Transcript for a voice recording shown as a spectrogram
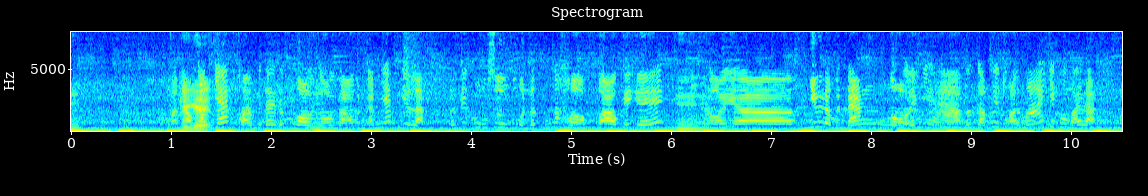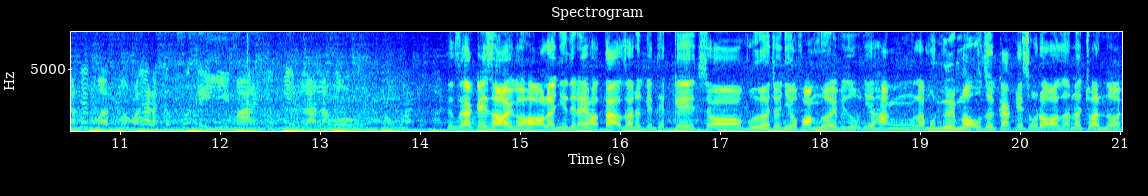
hứ. mà Cái ghế. cảm giác thoải mái đây đúng ngồi ngồi vào mình cảm giác như là cái khung xương của mình nó nó hợp vào cái ghế Ừ. rồi à, như là mình đang ngồi ở nhà mình cảm thấy thoải mái chứ không phải là cảm thấy mệt mỏi hay là cái bất kỳ gì mà giống như là là ngồi Thực ra cái giỏi của họ là như thế này, họ tạo ra được cái thiết kế cho vừa cho nhiều form người. Ví dụ như Hằng là một người mẫu rồi các cái số đo rất là chuẩn rồi.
